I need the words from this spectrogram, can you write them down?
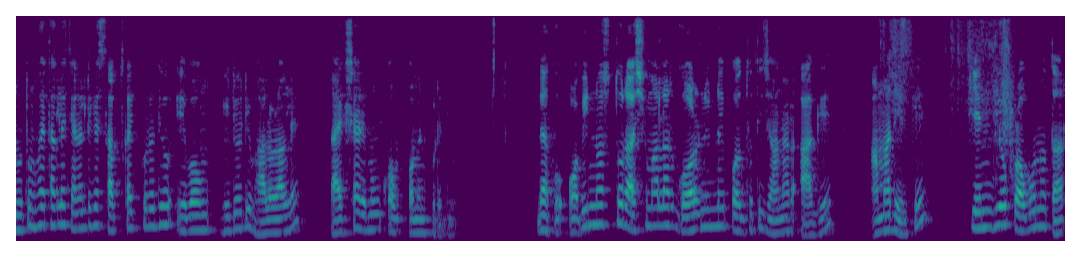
নতুন হয়ে থাকলে চ্যানেলটিকে সাবস্ক্রাইব করে দিও এবং ভিডিওটি ভালো লাগলে লাইক শেয়ার এবং কমেন্ট করে দিও। দেখো, অবিন্যস্ত রাশিমালার গড় নির্ণয় পদ্ধতি জানার আগে আমাদেরকে কেন্দ্রীয় প্রবণতার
